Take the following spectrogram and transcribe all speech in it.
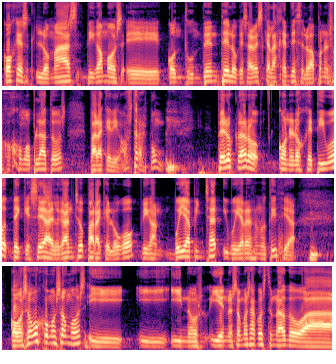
Coges lo más, digamos, eh, contundente, lo que sabes que a la gente se le va a poner los ojos como platos, para que diga, ostras, pum. Pero claro, con el objetivo de que sea el gancho para que luego digan, voy a pinchar y voy a leer la noticia. Como somos como somos y, y- y nos, y nos hemos acostumbrado a,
